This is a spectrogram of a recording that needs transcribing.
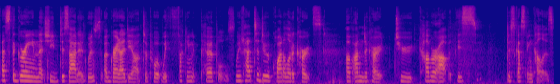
That's the green that she decided was a great idea to put with fucking purples. We've had to do quite a lot of coats of undercoat to cover up this disgusting colours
